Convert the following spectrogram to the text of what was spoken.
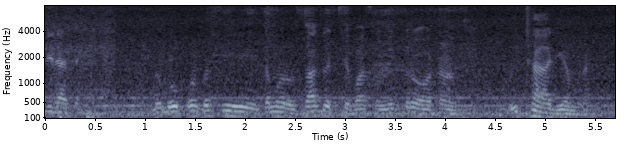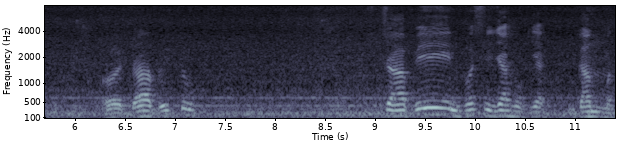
નિરાતે. તો બપોર પછી તમારું સ્વાગત છે પાછું મિત્રો અટણ. ઉઠ્યા હજી હમણાં. હવે ચા પીતું ચા પીને પછી જાઉં ક્યાંક ગામમાં.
